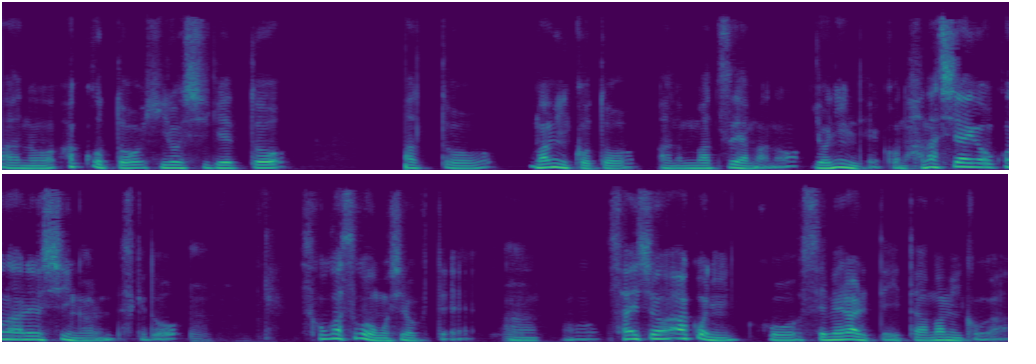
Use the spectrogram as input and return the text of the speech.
あの、アコと広重と、あと、マミコと、あの、松山の4人で、この話し合いが行われるシーンがあるんですけど、うん。そこがすごい面白くて、うん。あの最初、アコにこう責められていたマミコが、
